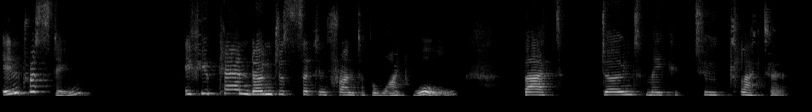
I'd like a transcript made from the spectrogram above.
interesting if you can, don't just sit in front of a white wall, but don't make it too cluttered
